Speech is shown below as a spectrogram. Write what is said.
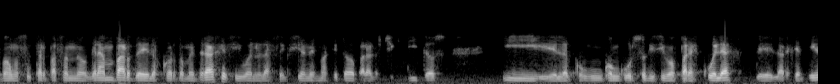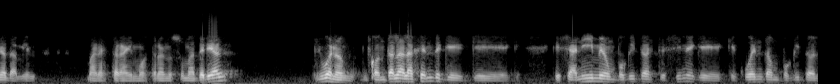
vamos a estar pasando gran parte de los cortometrajes y, bueno, las secciones más que todo para los chiquititos y un concurso que hicimos para escuelas de la Argentina también van a estar ahí mostrando su material. Y bueno, contarle a la gente que, que, se anime un poquito a este cine, que, cuenta un poquito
